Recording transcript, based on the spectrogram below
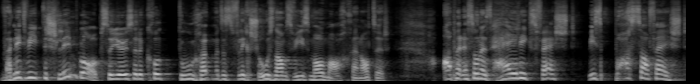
Wäre nicht weiter schlimm, glaube ich. So in unserer Kultur könnte man das vielleicht schon ausnahmsweise mal machen, oder? Aber so ein Heiligsfest, wie ein Passafest,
